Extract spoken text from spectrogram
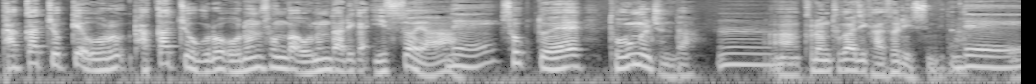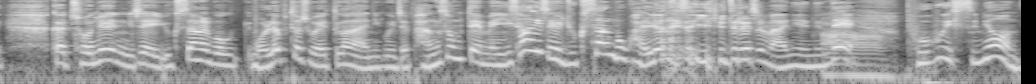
바깥쪽에 오른 바깥쪽으로 오른손과 오른다리가 있어야 네. 속도에 도움을 준다. 음. 아, 그런 두 가지 가설이 있습니다. 네. 그러니까 저는 이제 육상을 뭐 원래부터 좋아했던 건 아니고 이제 방송 때문에 이상하게 제가 육상복 관련해서 일들을 좀 많이 했는데 아. 보고 있으면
